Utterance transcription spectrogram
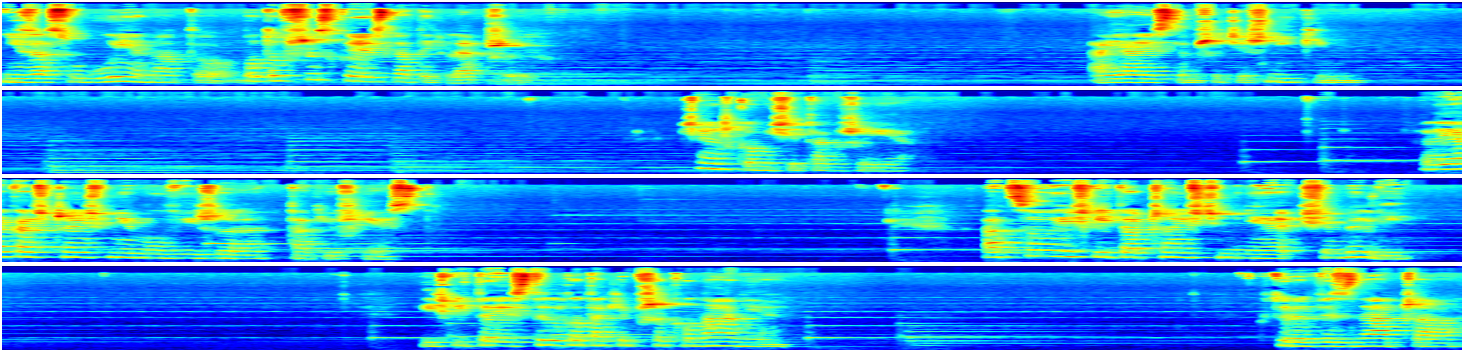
nie zasługuje na to, bo to wszystko jest dla tych lepszych. A ja jestem przecież nikim. Ciężko mi się tak żyje. Ale jakaś część mnie mówi, że tak już jest. A co jeśli ta część mnie się myli? Jeśli to jest tylko takie przekonanie, które wyznacza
